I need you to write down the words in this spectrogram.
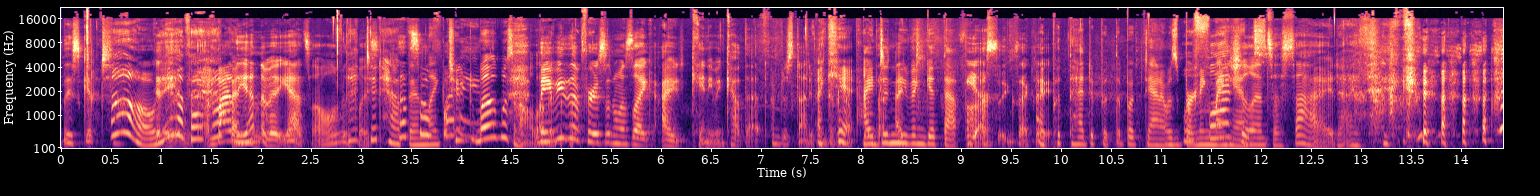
they skipped. Oh, yeah, that By happened. the end of it, yeah, it's all over the That place. did happen. Like funny. two. Well, it wasn't all. Maybe it. the person was like, I can't even count that. I'm just not even. I can't. I didn't even get that far. Yes, exactly. I put the, had to put the book down. It was well, burning my hands. flatulence aside, I think.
